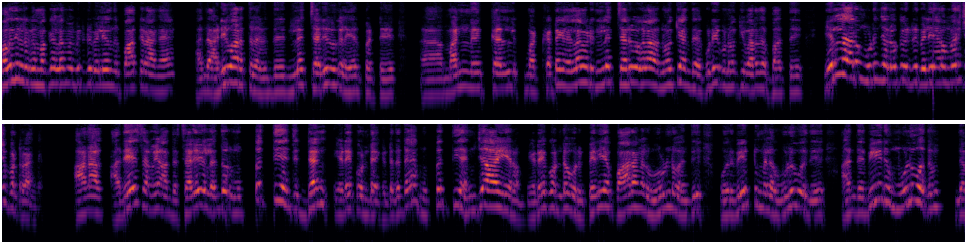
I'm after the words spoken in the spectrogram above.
பகுதியில் இருக்கிற மக்கள் எல்லாமே விட்டுட்டு வெளியே வந்து பாக்குறாங்க அந்த அடிவாரத்துல இருந்து நிலச்சரிவுகள் ஏற்பட்டு ஆஹ், மண்ணு கல் கட்டைகள் எல்லாம் விட நிலச்சரிவுகளா நோக்கி அந்த குடியிருப்பு நோக்கி வரதை பார்த்து எல்லாரும் முடிஞ்ச அளவுக்கு விட்டு வெளியேற முயற்சி பண்றாங்க. ஆனால் அதே சமயம் அந்த சரிவுல இருந்து ஒரு முப்பத்தி அஞ்சு டன் எடை கொண்ட கிட்டத்தட்ட முப்பத்தி அஞ்சாயிரம் எடை கொண்ட ஒரு பெரிய பாறாங்கள் உருண்டு வந்து ஒரு வீட்டு மேல உழுவது. அந்த வீடு முழுவதும் இந்த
